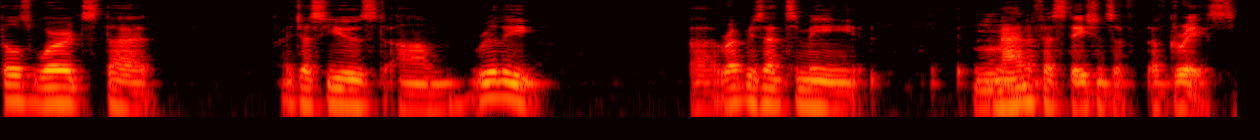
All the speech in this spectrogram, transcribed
those words that I just used um, really uh, represent to me mm. manifestations of, of grace.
